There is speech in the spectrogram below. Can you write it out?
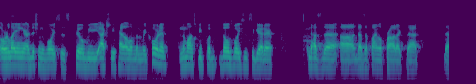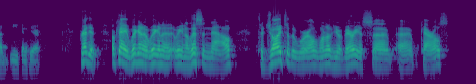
or laying additional voices till we actually had all of them recorded. And then once we put those voices together that's the uh, that's the final product that that you can hear. Brilliant. Okay, we're gonna we're gonna we're gonna listen now to "Joy to the World," one of your various uh, uh, carols,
